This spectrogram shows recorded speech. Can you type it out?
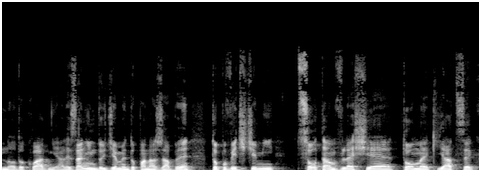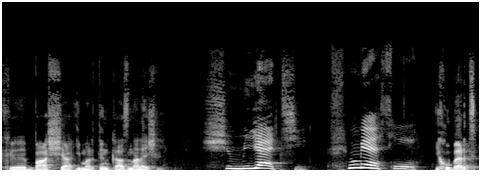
No dokładnie, ale zanim dojdziemy do pana żaby, to powiedzcie mi, co tam w lesie Tomek, Jacek, y, Basia i Martynka znaleźli. Śmieci. Śmieci. I Hubert,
